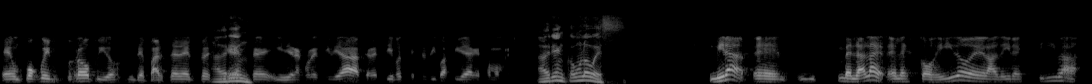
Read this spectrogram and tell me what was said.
es un poco impropio de parte del presidente y de la colectividad hacer este tipo, este tipo de actividad en este momento. Adrián, ¿cómo lo ves? Mira, eh, ¿verdad? el escogido de la directiva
